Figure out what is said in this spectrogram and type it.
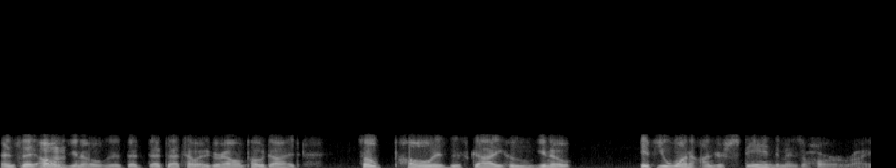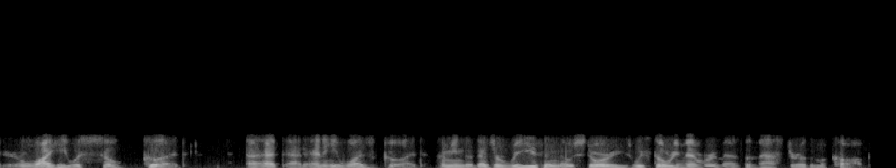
and say, "Oh, mm-hmm. you know, that, that that's how Edgar Allan Poe died." So Poe is this guy who, you know, if you want to understand him as a horror writer and why he was so good at at and he was good. I mean, there's a reason those stories we still remember him as the master of the macabre,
